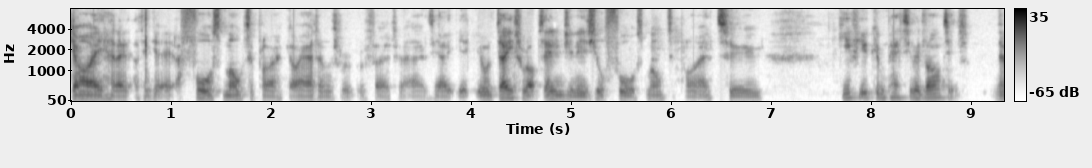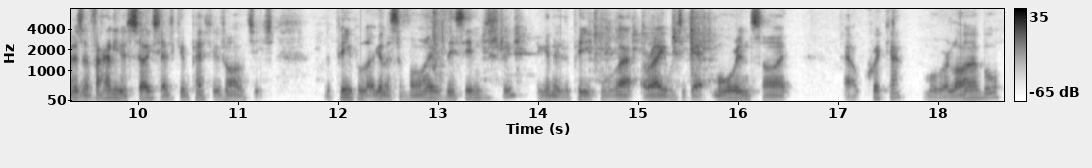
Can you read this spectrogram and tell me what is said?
Guy had, a, I think, a, a, force multiplier. Guy Adams re- referred to it as, you know, your data ops engine is your force multiplier to give you competitive advantage. There is a value associated competitive advantage. The people that are going to survive this industry are going to be the people that are able to get more insight out quicker, more reliable,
